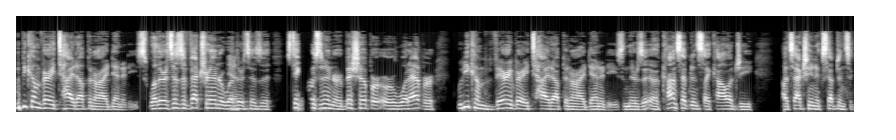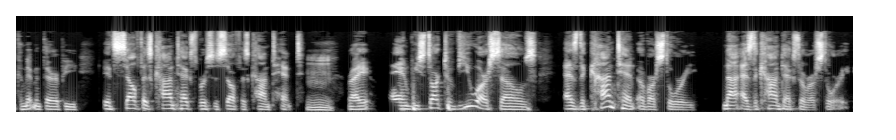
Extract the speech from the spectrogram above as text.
we become very tied up in our identities, whether it's as a veteran or whether yeah. it's as a stake president or a bishop or, or, whatever. We become very, very tied up in our identities. And there's a concept in psychology. Uh, it's actually an acceptance and commitment therapy. It's self as context versus self as content, mm. right? And we start to view ourselves as the content of our story, not as the context of our story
